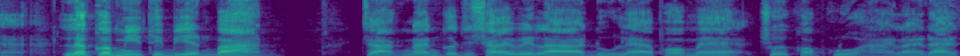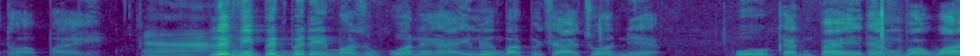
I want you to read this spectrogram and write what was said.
นะแล้วก็มีทะเบียนบ้าน จากนั้นก็จะใช้เวลาดูแลพ่อแม่ช่วยครอบครัวหารายได้ต่อไป อ่าเรื่องนี้เป็นประเด็นพอสมควรนะครับไอ้เรื่องบัตรประชาชนเนี่ยพูดกันไปทั้งบอกว่า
